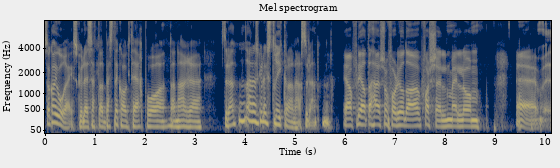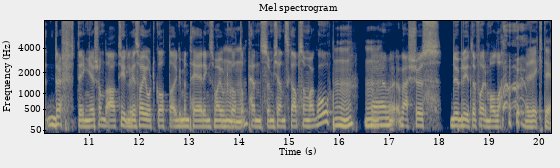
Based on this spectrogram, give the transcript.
Så hva gjorde jeg? Skulle jeg sette beste karakter på denne eh, studenten, eller skulle jeg stryke denne studenten? Ja, fordi at det her så får du jo da forskjellen mellom drøftinger som da tydeligvis var gjort godt, argumentering som var gjort godt, og pensumkjennskap som var god, eh, versus du bryter formålet. Riktig.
